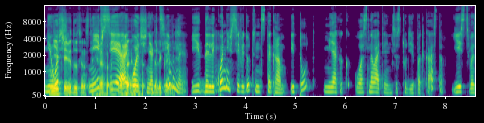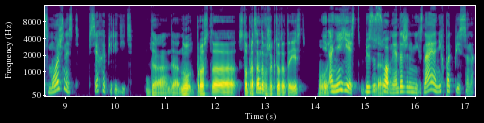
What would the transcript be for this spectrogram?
не, Не очень... все ведут Инстаграм. Не все очень активные, и далеко не все ведут Инстаграм. И тут у меня, как у основательницы студии подкастов, есть возможность всех опередить. Да, да. Ну, просто сто процентов уже кто-то-то есть. Вот. И они есть, безусловно. Я даже на них знаю, на них подписано.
